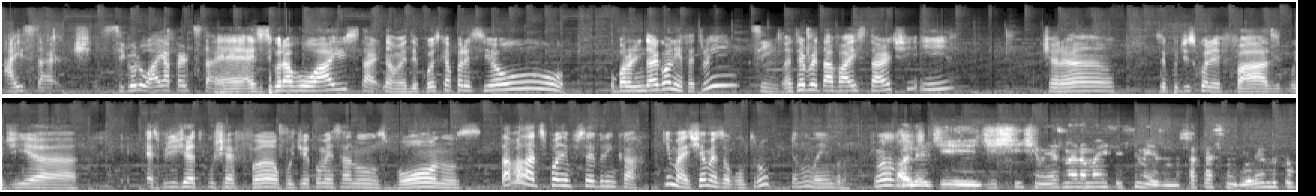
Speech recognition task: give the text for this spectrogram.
A start. Segura o A e aperta start. É, aí você segurava o A e o Start. Não, mas depois que aparecia o, o barulhinho da argolinha, foi trim. Sim. Aí interpretava A Start e. Tcharam. Você podia escolher fase, podia. É, você podia ir direto pro chefão, podia começar nos bônus. Tava lá disponível pra você brincar. que mais? Tinha mais algum truque? Eu não lembro. Olha, de, de cheat mesmo era mais esse mesmo. Só que assim, eu lembro que eu,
